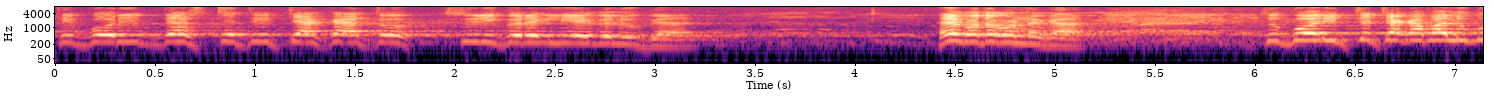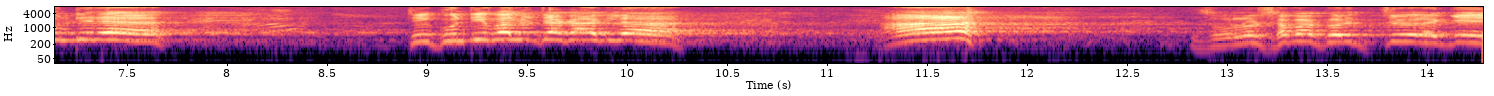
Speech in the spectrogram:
তুই গরিব দেশ তো তুই টাকা এত চুরি করে নিয়ে গেলু গা? হ্যাঁ কত কোন টাকা তুই গরিব তো টাকা পালু কোনটি রে? তুই কোনটি পালু টাকা আগলা আহ? জনসভা করছ নাকি?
